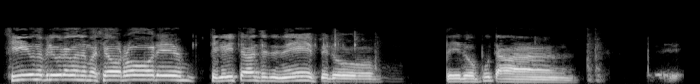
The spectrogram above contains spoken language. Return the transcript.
Sí, una película con demasiados horrores, si querés te va a entretener, pero, pero puta, eh,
